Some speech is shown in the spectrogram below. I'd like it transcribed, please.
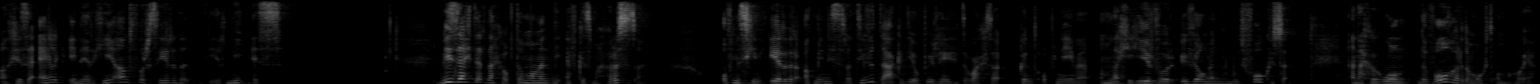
Want je bent eigenlijk energie aan het forceren dat die er niet is. Wie zegt er dat je op dat moment niet even mag rusten? Of misschien eerder administratieve taken die op je liggen te wachten kunt opnemen, omdat je hiervoor je veel minder moet focussen. En dat je gewoon de volgorde mocht omgooien.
